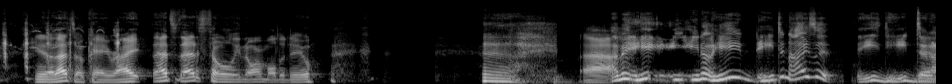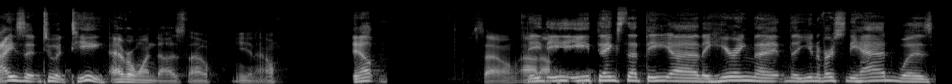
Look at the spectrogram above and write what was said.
you know, that's okay, right? That's that's totally normal to do. Ah, I mean, he you know he he denies it. He he denies it to a T. everyone does though. You know, Yep. so He, he, he thinks that the uh, the hearing that the university had was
